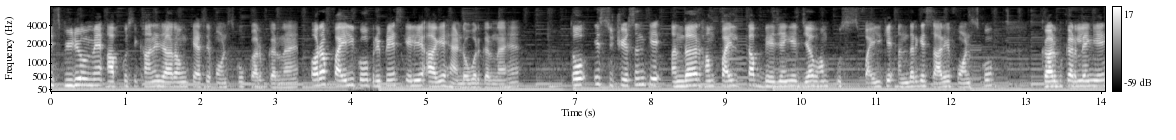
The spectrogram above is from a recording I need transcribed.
इस वीडियो में मैं आपको सिखाने जा रहा हूँ कैसे फॉन्ट्स को कर्व करना है और अब फ़ाइल को प्रिप्रेस के लिए आगे हैंड ओवर करना है। तो इस सिचुएशन के अंदर हम फ़ाइल तब भेजेंगे जब हम उस फ़ाइल के अंदर के सारे फॉन्ट्स को कर्व कर लेंगे।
